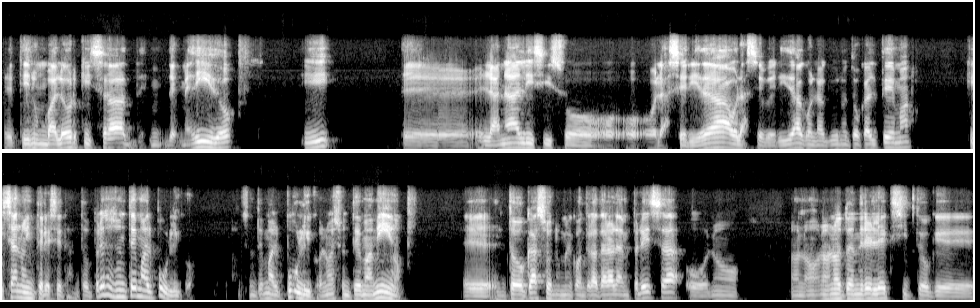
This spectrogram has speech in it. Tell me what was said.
eh, tiene un valor quizá desmedido y eh, el análisis o, la seriedad o la severidad con la que uno toca el tema quizá no interese tanto, pero eso es un tema del público, es un tema del público, no es un tema mío. Eh, en todo caso, no me contratará la empresa o no, no, no, no tendré el éxito que,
